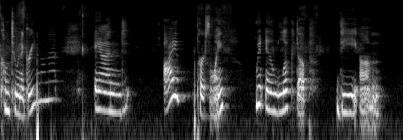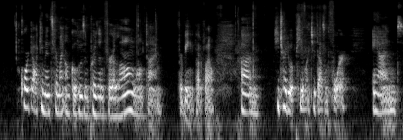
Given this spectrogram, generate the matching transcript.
come to an agreement on that. And I personally went and looked up the um, court documents for my uncle who's in prison for a long, long time for being a pedophile. Um, he tried to appeal in 2004. And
